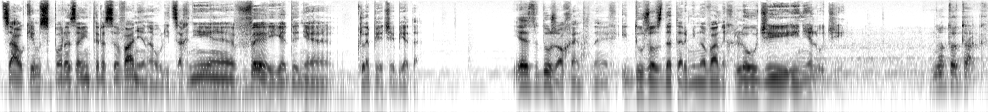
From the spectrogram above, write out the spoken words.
Całkiem spore zainteresowanie na ulicach. Nie wy jedynie klepiecie biedę. Jest dużo chętnych i dużo zdeterminowanych ludzi i nieludzi. No to tak.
